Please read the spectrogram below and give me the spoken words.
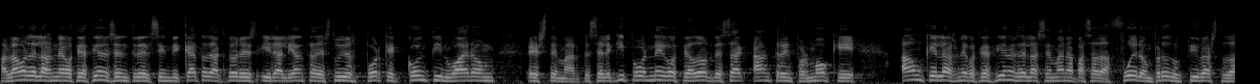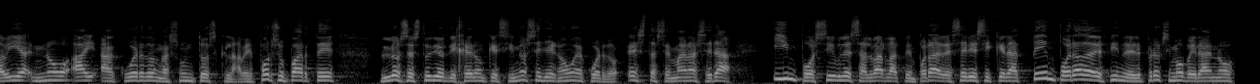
Hablamos de las negociaciones entre el Sindicato de Actores y la Alianza de Estudios porque continuaron este martes. El equipo negociador de SAC ANTRA informó que aunque las negociaciones de la semana pasada fueron productivas, todavía no hay acuerdo en asuntos clave. Por su parte, los estudios dijeron que si no se llega a un acuerdo esta semana será imposible salvar la temporada de series y que la temporada de cine del próximo verano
